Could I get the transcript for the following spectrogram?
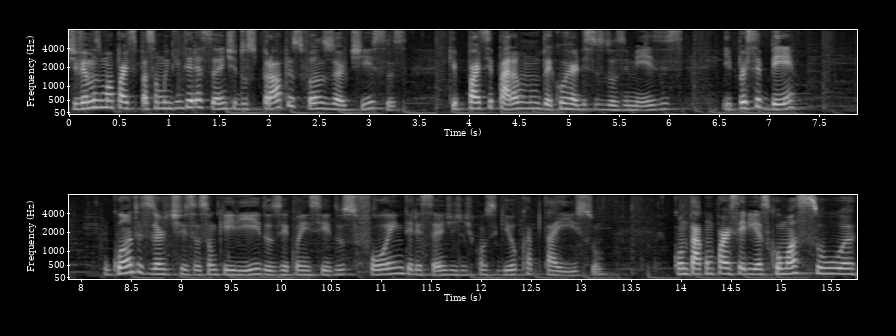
Tivemos uma participação muito interessante dos próprios fãs dos artistas que participaram no decorrer desses 12 meses e perceber o quanto esses artistas são queridos, reconhecidos, foi interessante, a gente conseguiu captar isso. Contar com parcerias como a sua,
